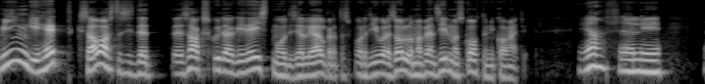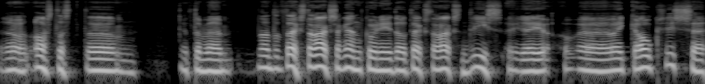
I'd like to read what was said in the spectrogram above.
mingi hetk sa avastasid, et saaks kuidagi teistmoodi selle jalgrattaspordi juures olla, ma pean silmas kohtunikuametit. jah, see oli aastast ütleme, no tuhat üheksasada kaheksakümmend kuni tuhat üheksasada kaheksakümmend viis jäi äh, väike auk sisse,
